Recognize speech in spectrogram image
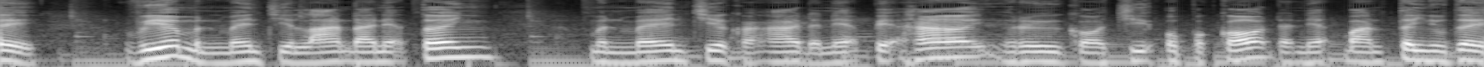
ទេ វាមិនមែនជាឡានដែលអ្នកទិញមិនមែនជាកៅអៅដែលអ្នកពាក់ហើយឬក៏ជាឧបករណ៍ដែលអ្នកបានទិញនោះទេ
